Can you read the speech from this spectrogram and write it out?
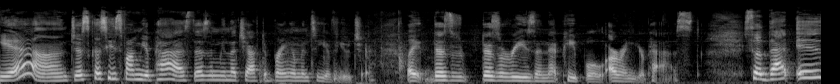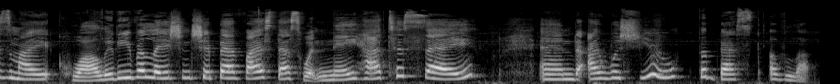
yeah, just because he's from your past doesn't mean that you have to bring him into your future. Like there's a, there's a reason that people are in your past. So that is my quality relationship advice. That's what Nay had to say, and I wish you the best of luck.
